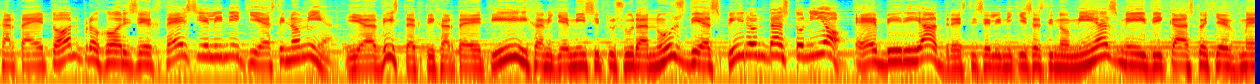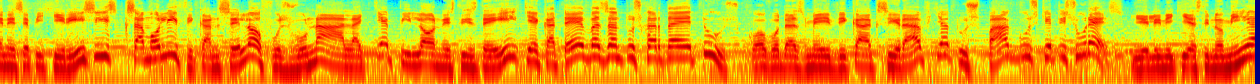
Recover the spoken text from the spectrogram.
χαρταετών προχώρησε χθες η ελληνική αστυνομία. Οι αδίστακτοι χαρταετοί είχαν γεμίσει τους ουρανούς διασπείροντας τον ιό. Έμπειροι άντρες της ελληνικής αστυνομίας με ειδικά στοχευμένες επιχειρήσεις ξαμολύθηκαν σε λόφους, βουνά αλλά και πυλώνες της ΔΕΗ και κατέβαζαν τους χαρταετούς, κόβοντας με ειδικά ξηράφια τους πάγκους και τις ουρές. Η ελληνική αστυνομία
